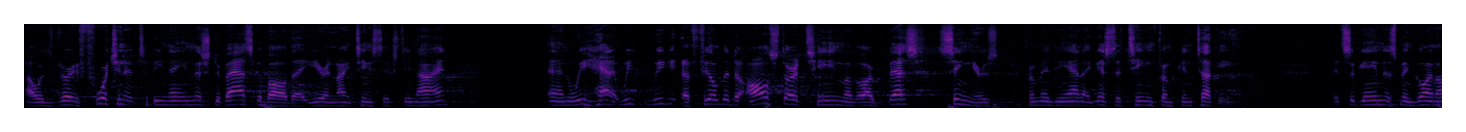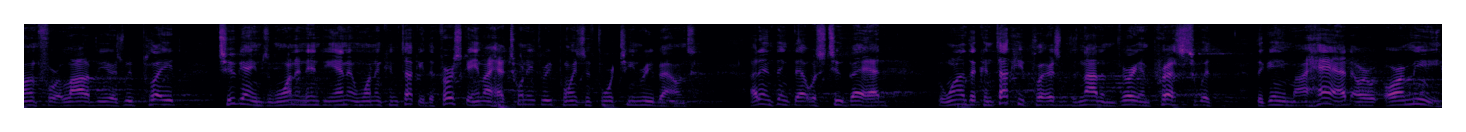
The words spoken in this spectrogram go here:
I was very fortunate to be named Mr. Basketball that year in 1969. And we had we, we fielded an all-star team of our best seniors from Indiana against a team from Kentucky. It's a game that's been going on for a lot of years. We played two games, one in Indiana and one in Kentucky. The first game, I had 23 points and 14 rebounds. I didn't think that was too bad, but one of the Kentucky players was not very impressed with the game I had or, or me.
